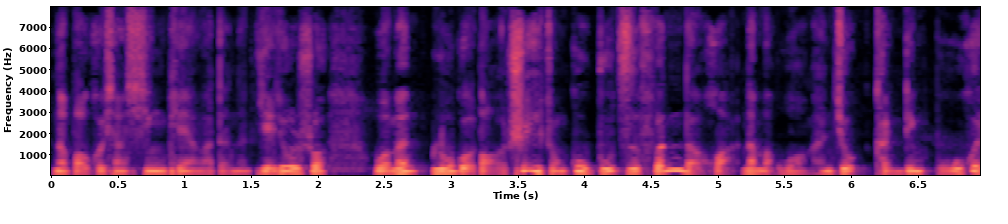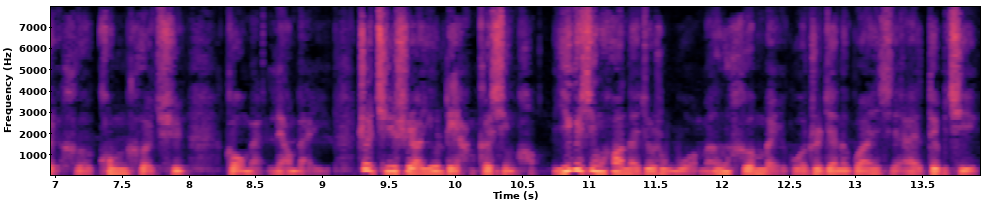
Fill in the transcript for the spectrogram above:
那包括像芯片啊等等，也就是说，我们如果保持一种固步自封的话，那么我们就肯定不会和空客去购买两百亿。这其实啊有两个信号，一个信号呢就是我们和美国之间的关系。哎，对不起，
